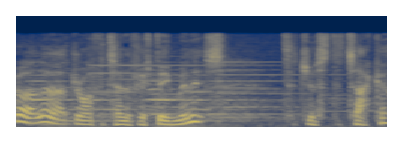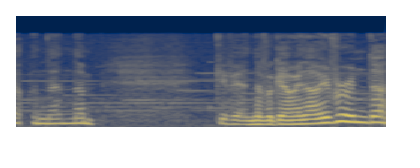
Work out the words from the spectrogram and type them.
Right, let that dry for 10 or 15 minutes to just to tack up and then um, give it another going over and uh,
